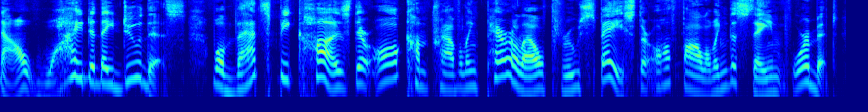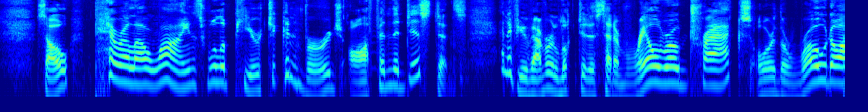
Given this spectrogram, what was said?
Now, why did they do this? Well, that's because they're all come traveling parallel through space. They're all following the same orbit. So parallel lines will appear to converge off in the distance. And if you've ever looked at a set of railroad tracks or the road off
